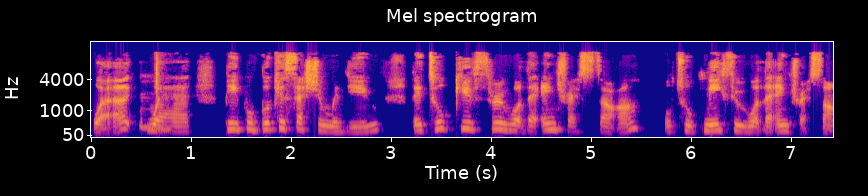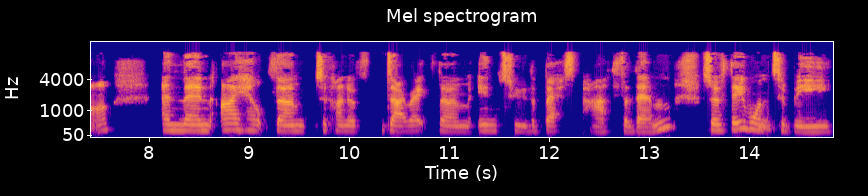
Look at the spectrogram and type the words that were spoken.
work mm-hmm. where people book a session with you, they talk you through what their interests are, or talk me through what their interests are. And then I help them to kind of direct them into the best path for them. So if they want to be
